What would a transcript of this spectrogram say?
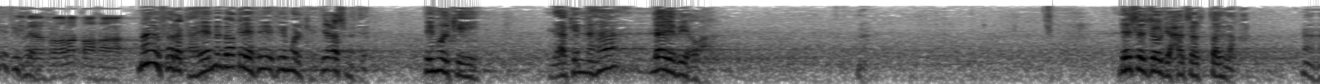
كيف إذا فارقها ما يفارقها هي باقية في في ملكه في عصمته في ملكه لكنها لا يبيعها. ليست زوجة حتى تطلق. نعم.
